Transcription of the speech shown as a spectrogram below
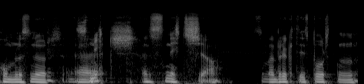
humlesnurr. Eh, Snitch. en snitch, ja. Som er brukt i sporten.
